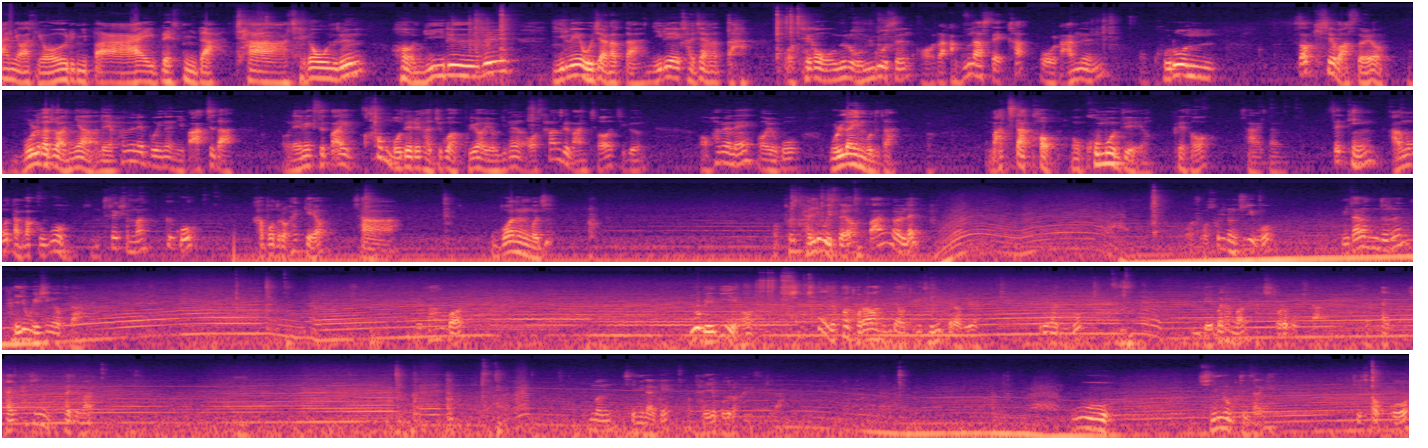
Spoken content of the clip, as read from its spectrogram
안녕하세요 어른이 빠이 그랬습니다. 자 제가 오늘은 어, 니르를 니르에 오지 않았다. 니르에 가지 않았다. 어, 제가 오늘 온 곳은 어, 라구나세카라는 그런 서킷에 왔어요. 뭘 가져왔냐? 네 화면에 보이는 이 마츠다. 어, MX5 컵 모델을 가지고 왔고요. 여기는 어, 사람들 많죠 지금. 어, 화면에 어, 요거 온라인 모드다. 마츠다 컵 어, 고 모드예요. 그래서 자 일단 세팅 아무것도 안 바꾸고 좀 트랙션만 끄고 가보도록 할게요. 자, 뭐 하는 거지? 어, 벌써 달리고 있어요. 파이널 랩? 어, 저 소리 좀 줄이고. 이미 다른 분들은 달리고 계신가 보다. 그래서 한번 요 맵이 어, 최근에 몇번 돌아왔는데 어, 되게 재밌더라고요. 그래가지고 이 맵을 한번 같이 돌아봅시다. 잘, 잘 타지는 못하지만 한번 재미나게 달려보도록 하겠습니다. 오, 진입로부터 이상해. 뒤에 차 없고,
